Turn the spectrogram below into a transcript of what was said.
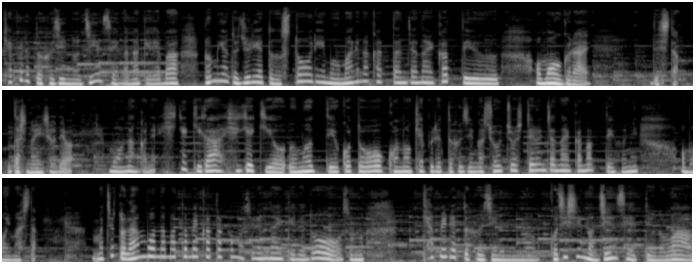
キャピレット夫人の人生がなければロミオとジュリエットのストーリーも生まれなかったんじゃないかっていう思うぐらいでした。私の印象では。もうなんかね悲劇が悲劇を生むっていうことをこのキャピレット夫人が象徴してるんじゃないかなっていうふうに思いました。まあ、ちょっと乱暴なまとめ方かもしれないけれどそのキャピレット夫人のご自身の人生っていうのは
